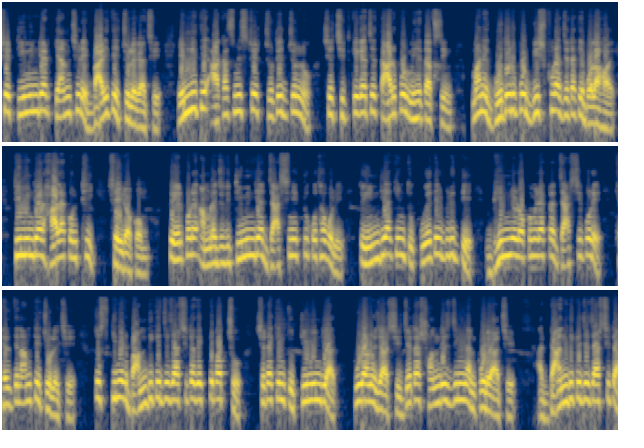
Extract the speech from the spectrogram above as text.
সে টিম ইন্ডিয়ার ক্যাম্প ছেড়ে বাড়িতে চলে গেছে। এমনিতে আকাশ মিশ্রের চোটের জন্য সে ছিটকে গেছে তার উপর মেহতাব সিং। মানে গোদের উপর বিস্ফোরা যেটাকে বলা হয়। টিম ইন্ডিয়ার হাল এখন ঠিক সেই রকম তো এরপরে আমরা যদি টিম ইন্ডিয়ার জার্সি নিয়ে একটু কথা বলি, তো ইন্ডিয়া কিন্তু কুয়েতের বিরুদ্ধে ভিন্ন রকমের একটা জার্সি পরে খেলতে নামতে চলেছে। তো স্ক্রিনের বাম দিকে যে জার্সিটা দেখতে পাচ্ছ, সেটা কিন্তু টিম ইন্ডিয়ার পুরানো জার্সি, যেটা সন্দেশ জিঙ্গান পরে আছে। আর ডান দিকে যে জার্সিটা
